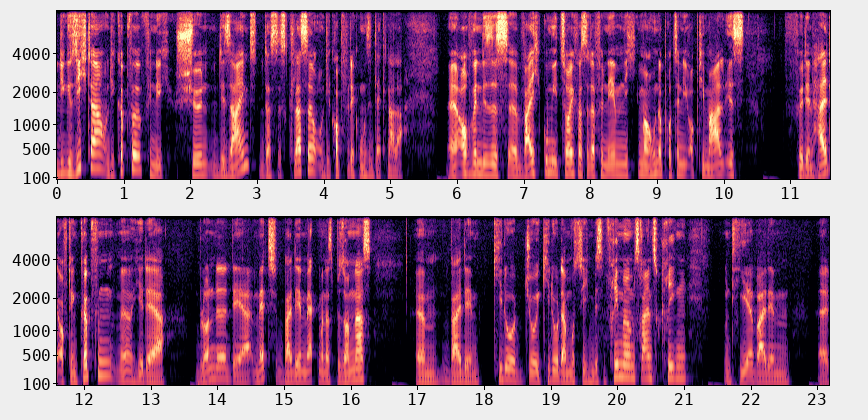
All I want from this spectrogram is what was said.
Die Gesichter und die Köpfe finde ich schön designt. Das ist klasse. Und die Kopfbedeckungen sind der Knaller. Äh, auch wenn dieses äh, Weichgummizeug, was sie dafür nehmen, nicht immer hundertprozentig optimal ist für den Halt auf den Köpfen. Äh, hier der Blonde, der Matt, bei dem merkt man das besonders. Ähm, bei dem Kido, Joey Kido, da musste ich ein bisschen Freemiums reinzukriegen. Und hier bei dem äh,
